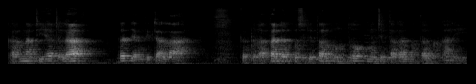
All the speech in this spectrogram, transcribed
karena dia adalah dan yang tidaklah keberatan dan kesulitan untuk menciptakan pertama kali.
